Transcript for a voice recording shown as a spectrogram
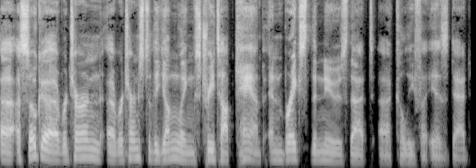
uh, Ahsoka return uh, returns to the younglings' treetop camp and breaks the news that uh, Kalifa is dead.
